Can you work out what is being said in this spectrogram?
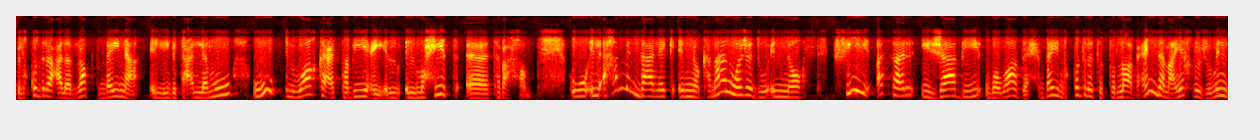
بالقدرة على الربط بين اللي بتعلموه والواقع الطبيعي المحيط آه تبعهم. والأهم من ذلك أنه كمان وجدوا أنه في أثر إيجابي وواضح بين قدرة الطلاب عندما يخرجوا من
